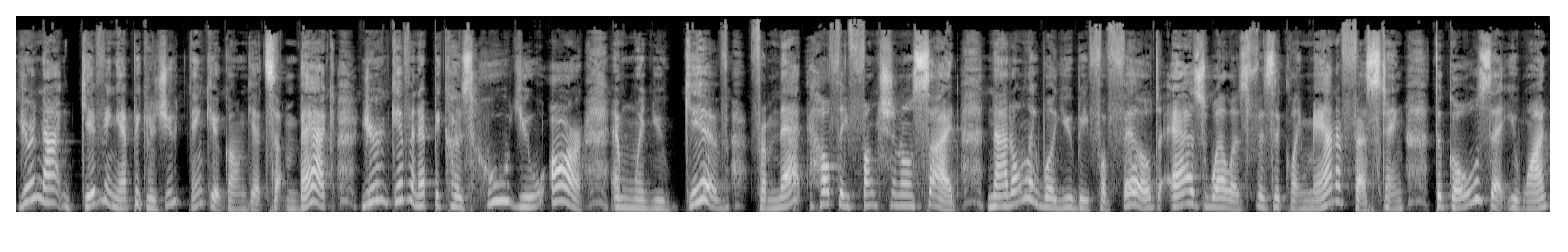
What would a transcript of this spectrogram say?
You're not giving it because you think you're going to get something back. You're giving it because who you are. And when you give from that healthy functional side, not only will you be fulfilled as well as physically manifesting the goals that you want,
